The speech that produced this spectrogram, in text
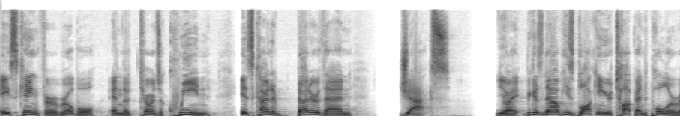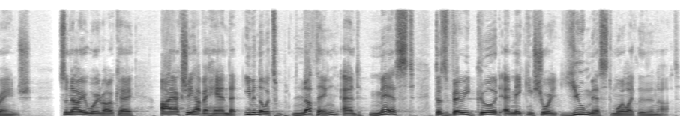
ace king for Robl in the turns of queen is kind of better than jacks, right? Because now he's blocking your top end polar range. So now you're worried about okay, I actually have a hand that even though it's nothing and missed, does very good at making sure you missed more likely than not.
